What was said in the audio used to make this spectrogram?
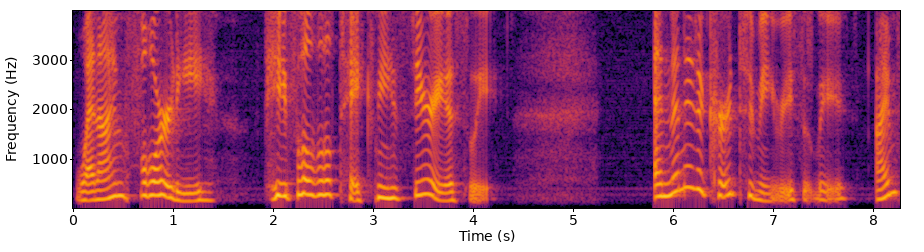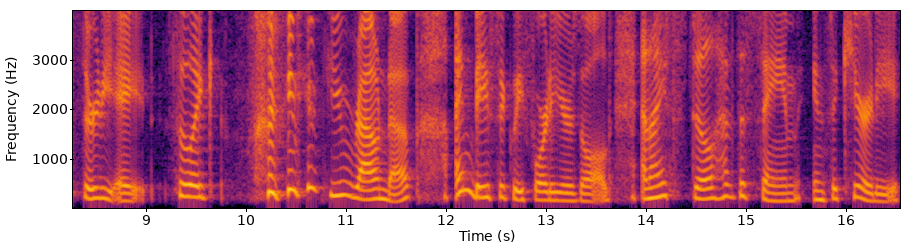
when I'm 40, people will take me seriously. And then it occurred to me recently I'm 38. So, like, I mean, if you round up, I'm basically 40 years old and I still have the same insecurity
